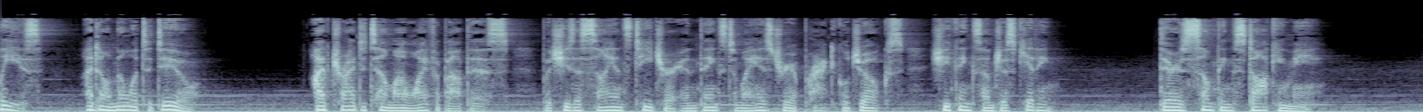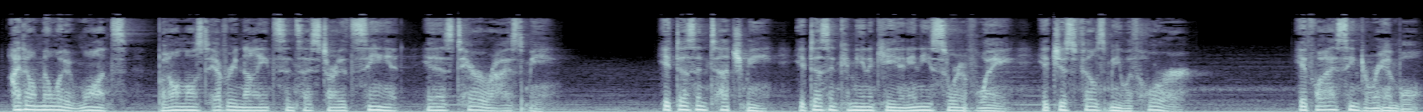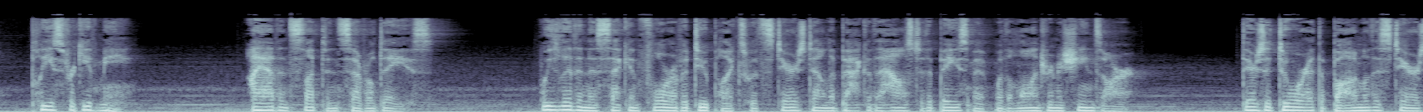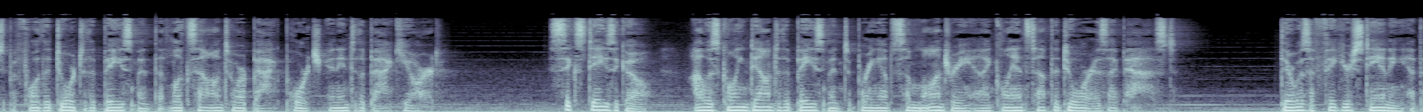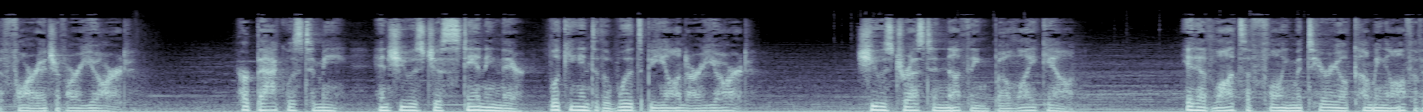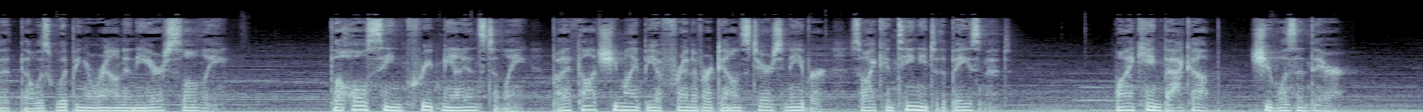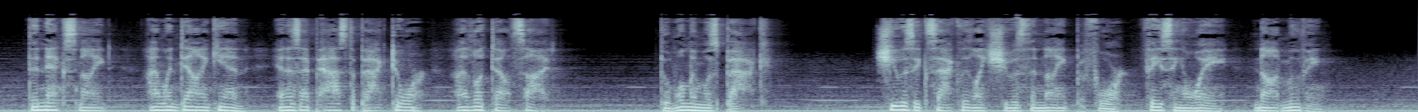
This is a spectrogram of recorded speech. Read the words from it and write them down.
Please, I don't know what to do. I've tried to tell my wife about this, but she's a science teacher and thanks to my history of practical jokes, she thinks I'm just kidding. There is something stalking me. I don't know what it wants, but almost every night since I started seeing it, it has terrorized me. It doesn't touch me, it doesn't communicate in any sort of way, it just fills me with horror. If what I seem to ramble, please forgive me. I haven't slept in several days. We live in the second floor of a duplex with stairs down the back of the house to the basement where the laundry machines are. There's a door at the bottom of the stairs before the door to the basement that looks out onto our back porch and into the backyard. Six days ago, I was going down to the basement to bring up some laundry and I glanced out the door as I passed. There was a figure standing at the far edge of our yard. Her back was to me, and she was just standing there looking into the woods beyond our yard. She was dressed in nothing but a light gown. It had lots of flowing material coming off of it that was whipping around in the air slowly. The whole scene creeped me out instantly, but I thought she might be a friend of our downstairs neighbor, so I continued to the basement. When I came back up, she wasn't there. The next night, I went down again, and as I passed the back door, I looked outside. The woman was back. She was exactly like she was the night before, facing away, not moving.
